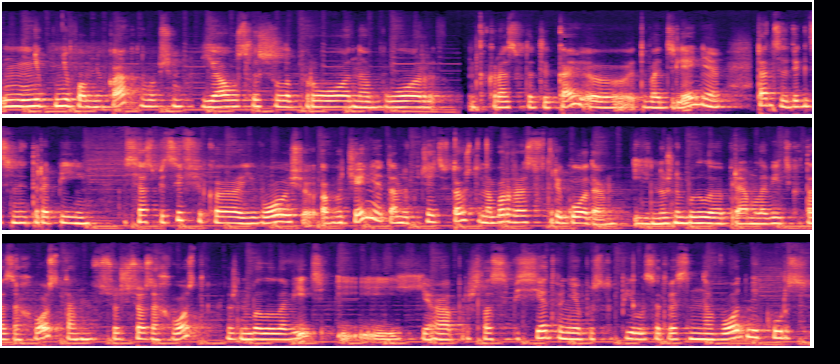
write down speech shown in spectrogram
не, не помню как, но, в общем, я услышала про набор как раз вот этой, э, этого отделения танцы двигательной терапии. Вся специфика его еще обучения там заключается в том, что набор раз в три года. И нужно было прям ловить кота за хвост, там все, все за хвост нужно было ловить. И я прошла собеседование, поступила, соответственно, на водный курс,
